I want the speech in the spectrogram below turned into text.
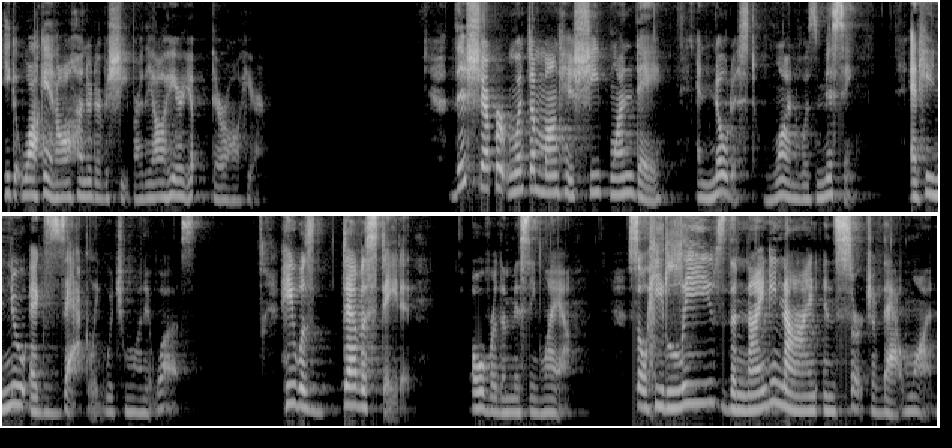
He could walk in, all hundred of his sheep. Are they all here? Yep, they're all here. This shepherd went among his sheep one day and noticed one was missing, and he knew exactly which one it was. He was devastated over the missing lamb. So he leaves the 99 in search of that one.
